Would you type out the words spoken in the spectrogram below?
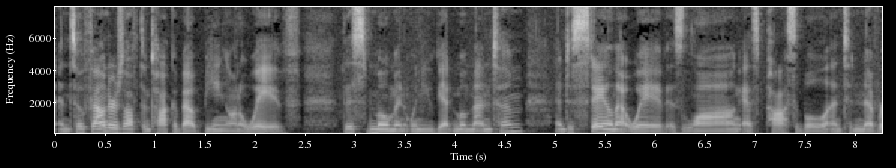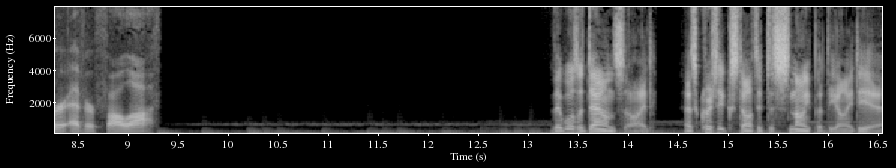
And so founders often talk about being on a wave, this moment when you get momentum, and to stay on that wave as long as possible and to never ever fall off. There was a downside as critics started to snipe at the idea.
